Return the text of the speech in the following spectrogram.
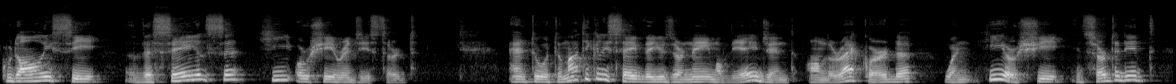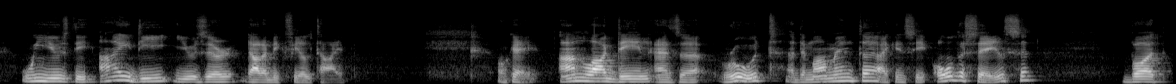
could only see the sales he or she registered. And to automatically save the username of the agent on the record when he or she inserted it, we use the ID user DaDaBIK field type. Okay, I'm logged in as a root at the moment. I can see all the sales, but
